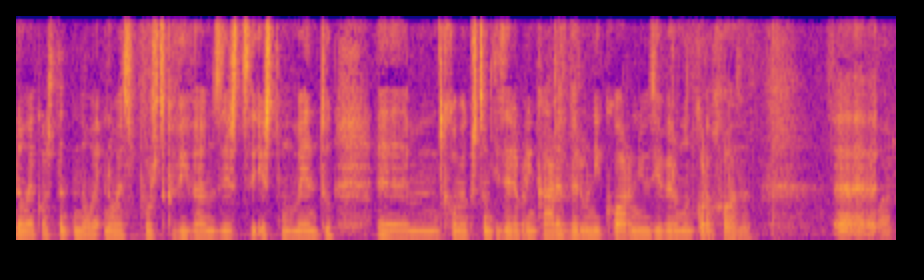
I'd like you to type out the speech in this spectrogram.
não é, constant, não é, não é suposto que vivamos este, este momento, um, como eu costumo dizer, a brincar, a ver unicórnios e a ver o mundo cor-de-rosa. Uh, claro,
